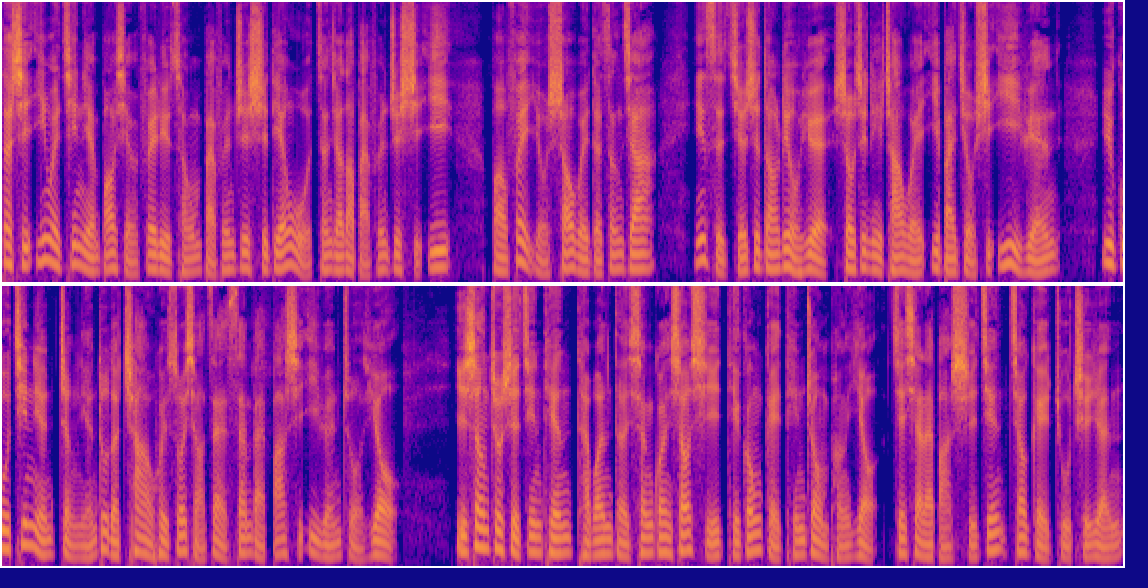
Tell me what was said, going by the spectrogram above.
但是因为今年保险费率从百分之十点五增加到百分之十一，保费有稍微的增加，因此截至到六月，收支逆差为一百九十亿元，预估今年整年度的差额会缩小在三百八十亿元左右。以上就是今天台湾的相关消息，提供给听众朋友。接下来把时间交给主持人。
